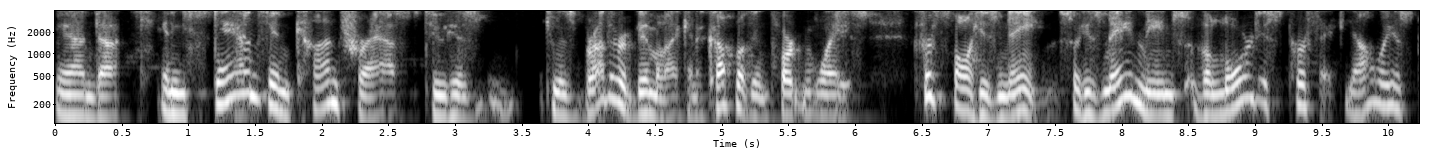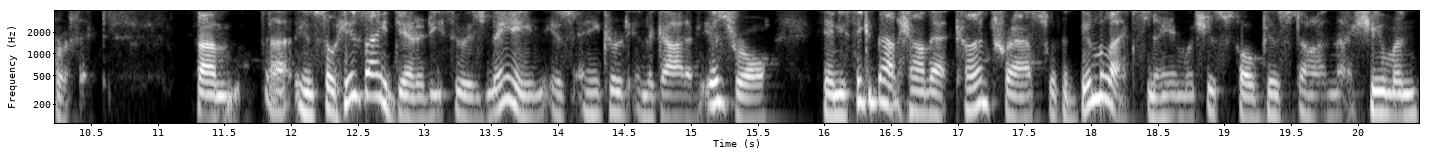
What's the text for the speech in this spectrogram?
And uh, and he stands in contrast to his to his brother Abimelech in a couple of important ways. First of all, his name. So his name means the Lord is perfect. Yahweh is perfect. Um, uh, and so his identity through his name is anchored in the God of Israel. And you think about how that contrasts with Abimelech's name, which is focused on uh, human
